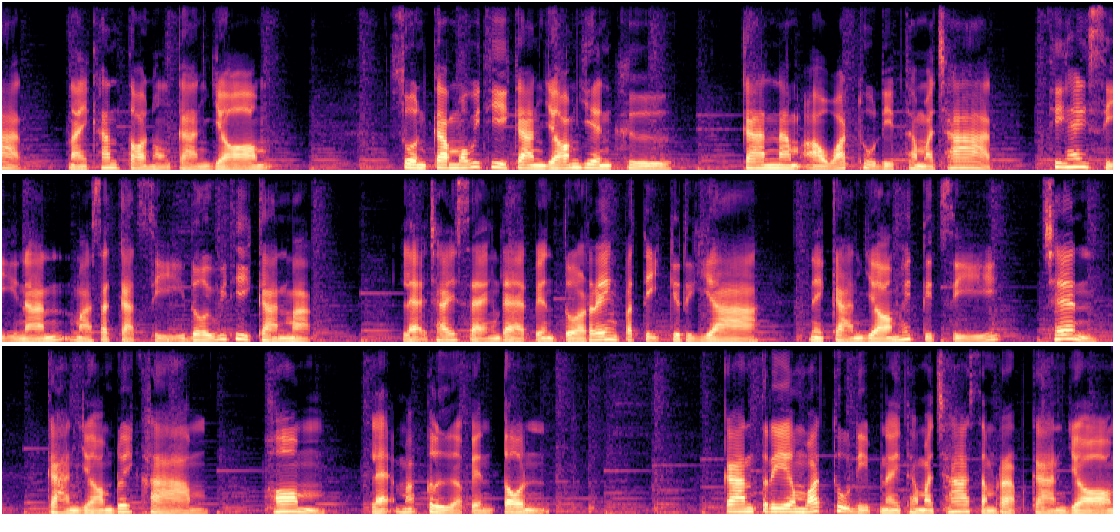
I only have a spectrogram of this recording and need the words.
าติ ในขั้นตอนของการย้อม ส่วนกรรมวิธีการย้อมเย็นคือ การนำเอาวัตถุดิบธรรมชาติ ที่ให้สีนั้นมาสกัดสีโดยวิธีการหมัก และใช้แสงแดดเป็นตัวเร่งปฏิกิริยา ในการย้อมให้ติดสี เช่น การย้อมด้วยคราม ห้อม และมะเกลือเป็นต้น การเตรียมวัตถุดิบในธรรมชาติสำหรับการย้อม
